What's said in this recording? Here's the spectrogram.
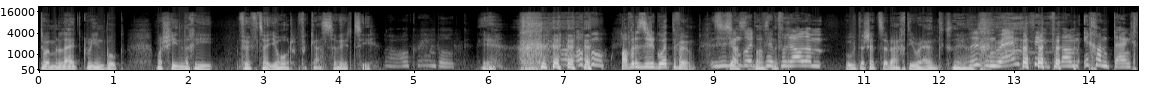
tut mir leid, Green Book, wahrscheinlich in 15 Jahren vergessen wird sein. Oh, Green Book. Yeah. Oh, Aber es ist ein guter Film. es ist ein guter Film. nicht. Vor allem, Uh, das ist jetzt eine rechte Rant gesehen. das war ein Rant. gewesen. Vor allem, ich habe gedacht,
